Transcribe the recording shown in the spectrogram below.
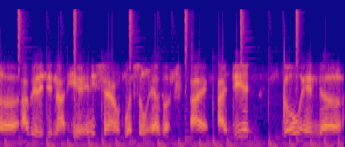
Uh, I really did not hear any sound whatsoever. I I did go and uh,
